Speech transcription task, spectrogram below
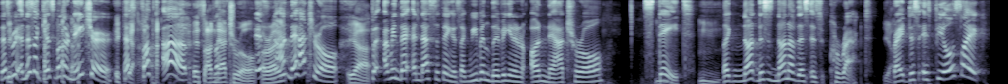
That's rude, and that's against Mother Nature. That's Yeah. fucked up. It's unnatural. It's all right. not natural. Yeah. But I mean, that, and that's the thing. Is like we've been living in an unnatural state. Mm. Mm. Like none. This is none of this is correct. Yeah. Right. This it feels like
